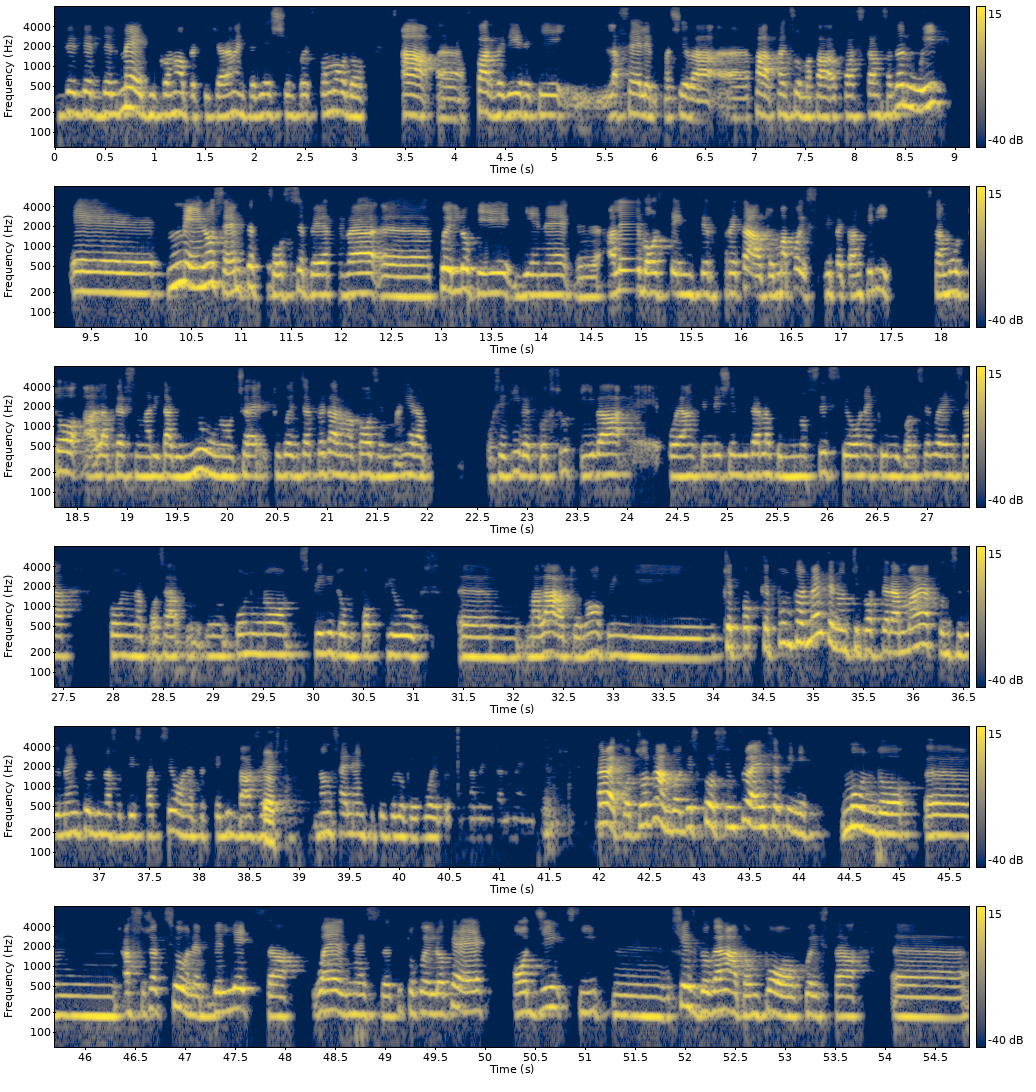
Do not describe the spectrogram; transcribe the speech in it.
de, de, del medico, no? perché chiaramente riesce in questo modo a uh, far vedere che la Seleb faceva, uh, fa, fa, insomma, fa, fa stanza da lui, eh, meno sempre fosse per eh, quello che viene eh, alle volte interpretato, ma poi ripeto anche lì sta molto alla personalità di ognuno, cioè tu puoi interpretare una cosa in maniera positiva e costruttiva e puoi anche invece viverla come un'ossessione, quindi di conseguenza con, una cosa, con uno spirito un po' più ehm, malato, no? quindi che, che, puntualmente non ti porterà mai al conseguimento di una soddisfazione, perché di base certo. non sai neanche tu quello che vuoi fondamentalmente. Però ecco, tornando al discorso influencer, quindi mondo, ehm, associazione, bellezza, wellness, tutto quello che è, oggi si, mh, si è sdoganata un po' questa, eh,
